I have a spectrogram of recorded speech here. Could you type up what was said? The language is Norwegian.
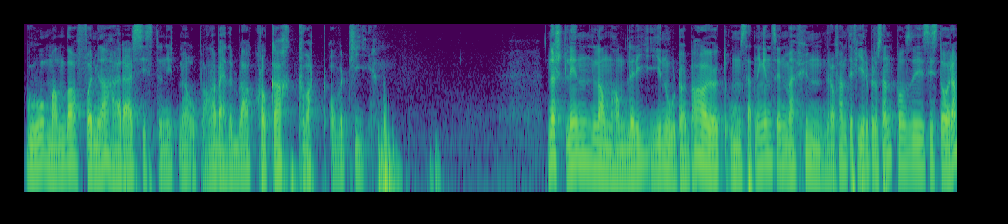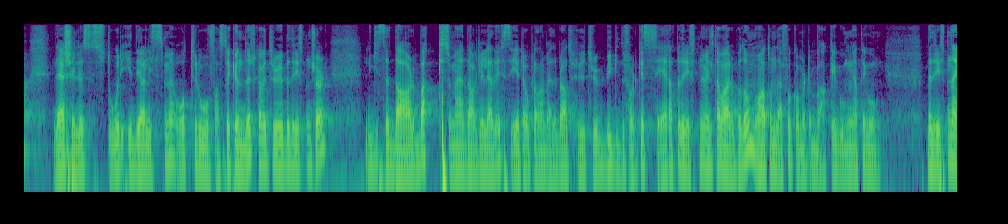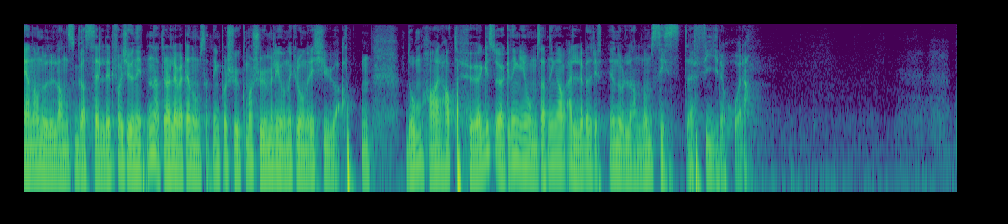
God mandag formiddag. Her er siste nytt med Oppland Arbeiderblad klokka kvart over ti. Nøstlin landhandleri i Nordtorpa har økt omsetningen sin med 154% på de siste åra. Det skyldes stor idealisme og trofaste kunder, skal vi tro bedriften sjøl. Lise Dahlbakk, som er daglig leder, sier til Oppland Arbeiderblad at hun tror bygdefolket ser at bedriften vil ta vare på dem, og at de derfor kommer tilbake gang etter gang. Bedriften er en av Nordre Lands gaseller for 2019, etter å ha levert en omsetning på 7,7 millioner kroner i 2018. De har hatt høyest økning i omsetning av alle bedriftene i Nordre Land de siste fire åra.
